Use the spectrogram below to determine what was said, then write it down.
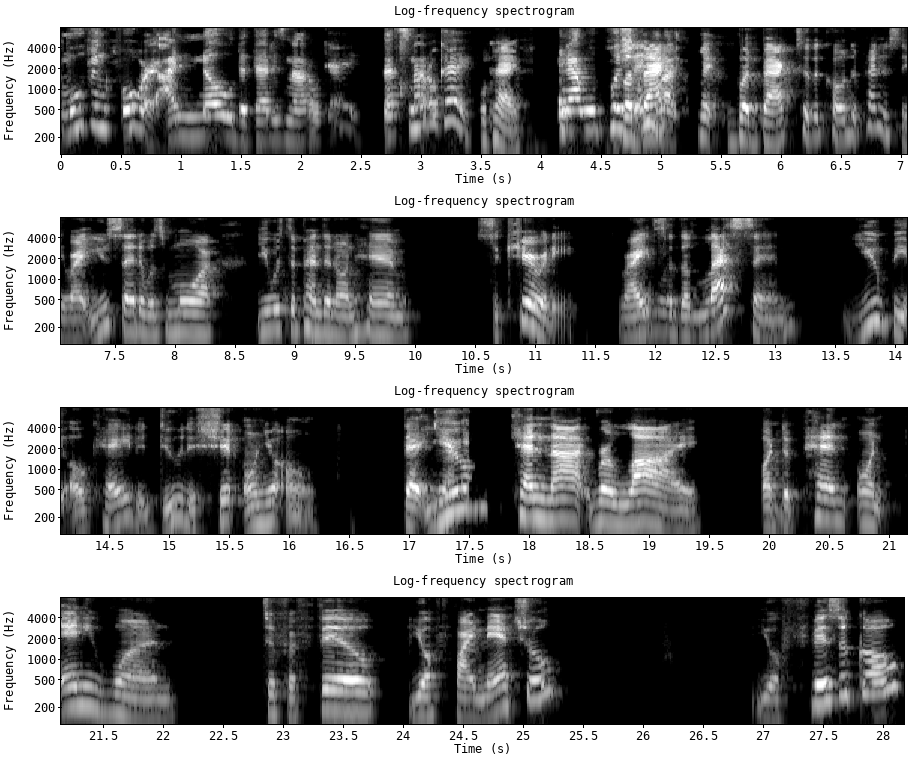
moving forward, I know that that is not okay. That's not okay. Okay. And that will push but anybody. back but, back to the codependency, right? You said it was more you was dependent on him security, right? So Mhm. the lesson you be okay to do the shit on your own. That Yeah. you cannot rely or depend on anyone to fulfill your financial, your physical,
